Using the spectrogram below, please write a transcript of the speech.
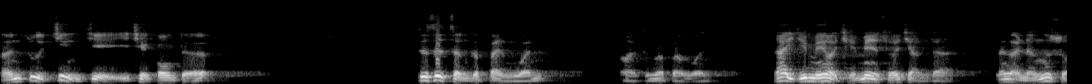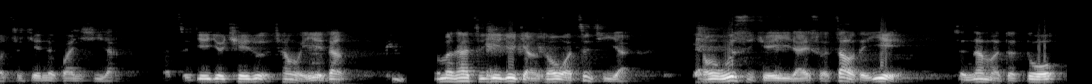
恒住境界一切功德。这是整个本文啊，整个本文。他已经没有前面所讲的那个能所之间的关系了，直接就切入忏悔业障。那么他直接就讲说，我自己呀、从无始觉以来所造的业是那么的多。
